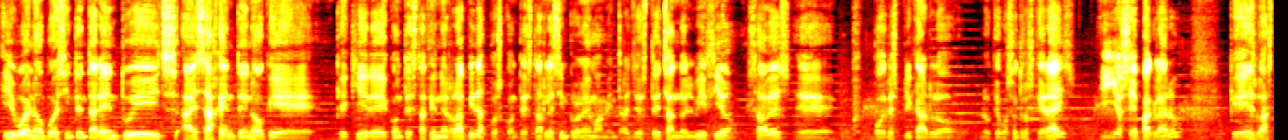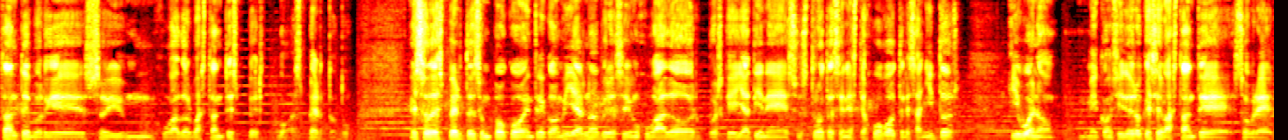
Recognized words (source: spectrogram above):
Y bueno, pues intentaré en Twitch a esa gente, ¿no? Que, que quiere contestaciones rápidas, pues contestarle sin problema mientras yo esté echando el vicio, ¿sabes? Eh, podré explicar lo, que vosotros queráis y yo sepa, claro, que es bastante porque soy un jugador bastante experto, experto tú. Eso de experto es un poco entre comillas, ¿no? Pero soy un jugador pues que ya tiene sus trotes en este juego, tres añitos. Y bueno, me considero que sé bastante sobre él,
